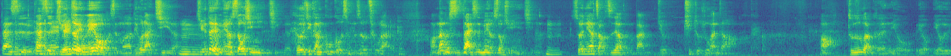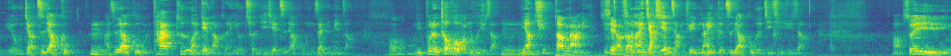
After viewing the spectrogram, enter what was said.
但是但是绝对没有什么浏览器的，嗯，绝对没有搜寻引擎的，可以去看 Google 什么时候出来的。哦，那个时代是没有搜寻引擎的，嗯，所以你要找资料怎么办？你就去图书馆找。哦，图书馆可能有有有有叫资料库，嗯，啊，资料库，它图书馆电脑可能有存一些资料库，你在里面找。哦，你不能透过网络去找，嗯，你要去到那里去找到那一家现场去那一个资料库的机器去找。哦，所以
